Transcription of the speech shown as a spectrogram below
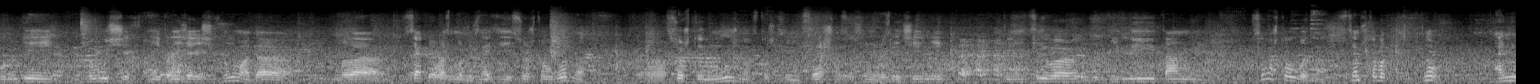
у людей, живущих и проезжающих мимо, да, была всякая возможность найти все, что угодно, все, что им нужно с точки зрения фэшна, с точки зрения развлечений, позитива, еды, там, всего что угодно. С тем, чтобы, ну, они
